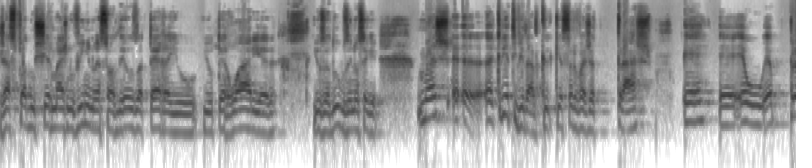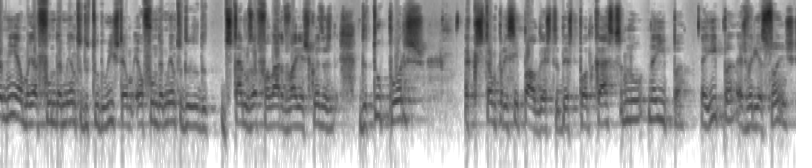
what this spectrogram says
já se pode mexer mais no vinho, não é só Deus, a terra e o, e o terroir e, a, e os adubos e não sei o quê. Mas a, a criatividade que, que, a cerveja traz é, é, é, o, é, para mim é o maior fundamento de tudo isto, é o, é o fundamento de, de, de, estarmos a falar de várias coisas, de, de tu pôres a questão principal deste, deste podcast no, na IPA. A IPA, as variações,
